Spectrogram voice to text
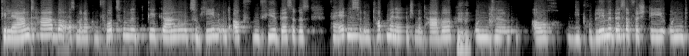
gelernt habe, aus meiner Komfortzone gegangen zu gehen und auch ein viel besseres Verhältnis zu dem Top-Management habe mhm. und ähm, auch die Probleme besser verstehe und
